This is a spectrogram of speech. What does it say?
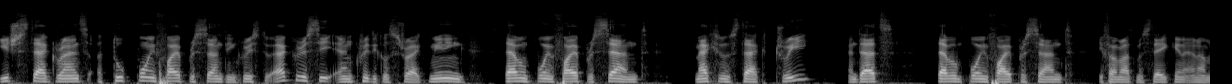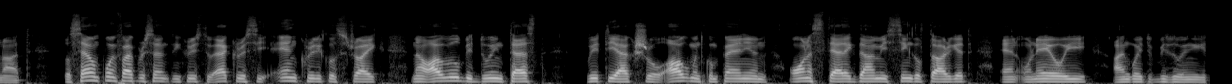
Each stack grants a 2.5% increase to accuracy and critical strike meaning 7.5% maximum stack 3 and that's 7.5% if I'm not mistaken and I'm not. So 7.5% increase to accuracy and critical strike. Now I will be doing test with the actual augment companion on a static dummy single target and on AoE I'm going to be doing it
